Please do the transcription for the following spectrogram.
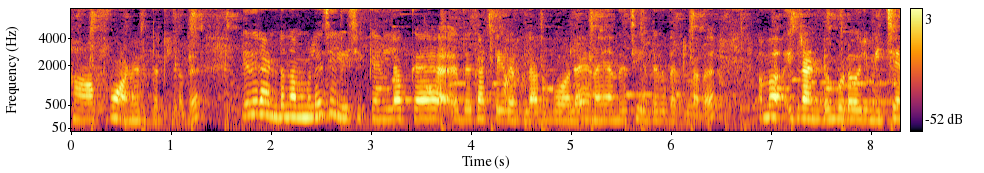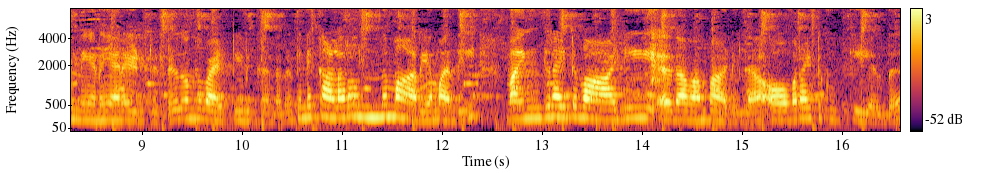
ഹാഫും ആണ് എടുത്തിട്ടുള്ളത്. ഇത് രണ്ടും നമ്മൾ ചില്ലി ചിക്കനിലൊക്കെ ഇത് കട്ട് ചെയ്തിട്ടില്ല. അതുപോലെയാണ് ഞാൻ ഇത് ചെയ്തെടുത്തിട്ടുള്ളത്. അപ്പോൾ ഇത് രണ്ടും കൂടെ ഒരുമിച്ച് തന്നെയാണ് ഞാൻ ഇട്ടിട്ട് ഇതൊന്ന് വഴറ്റിയെടുക്കേണ്ടത്. ഇതിന്റെ കളറൊന്ന് മാറിയാൽ മതി. ഭയങ്കരമായിട്ട് വാടി ഇതാവാൻ പാടില്ല. ഓവറായിട്ട് കുക്ക് ചെയ്യരുത്.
